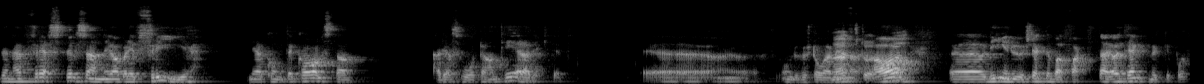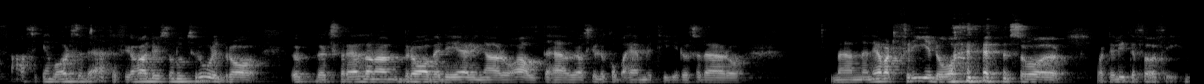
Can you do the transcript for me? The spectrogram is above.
den här frestelsen när jag blev fri, när jag kom till Karlstad, hade jag svårt att hantera riktigt. Eh, om du förstår vad jag, jag menar. Förstår. Ja. ja. Eh, det är ingen ursäkt, det är bara fakta. Jag har tänkt mycket på, fasiken var det sådär för? För jag hade ju så otroligt bra uppväxt, föräldrarna, bra värderingar och allt det här och jag skulle komma hem i tid och sådär. Men när jag vart fri då så vart jag lite för fri.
